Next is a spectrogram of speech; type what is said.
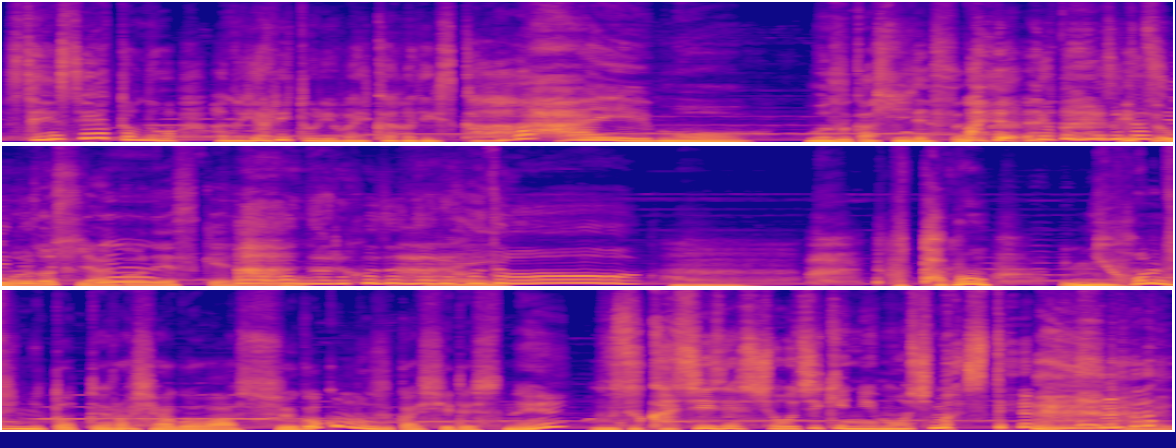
先生とのあのやり取りはいかがですか？はいもう難しいですね。やっぱり難しい いつもロシア語ですけれども。あなるほどなるほど。はい多分日本人にとってロシア語はすごく難しいですね。難しいです正直に申しまして。はい、ね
